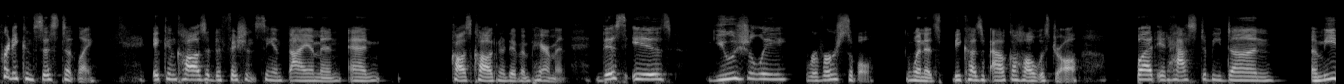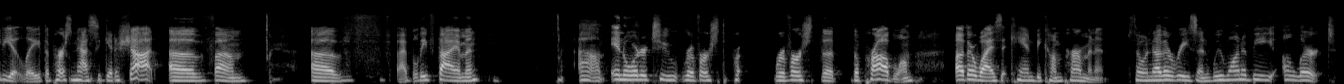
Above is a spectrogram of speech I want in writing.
pretty consistently it can cause a deficiency in thiamine and cause cognitive impairment. This is usually reversible when it's because of alcohol withdrawal but it has to be done immediately. The person has to get a shot of um, of i believe thiamine um, in order to reverse the reverse the the problem otherwise it can become permanent. So another reason we want to be alert.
